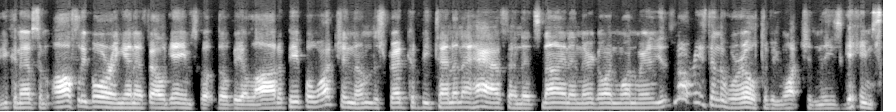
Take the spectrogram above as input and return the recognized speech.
you can have some awfully boring NFL games, but there'll be a lot of people watching them. The spread could be 10 and a half and it's nine and they're going one way. There's no reason in the world to be watching these games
